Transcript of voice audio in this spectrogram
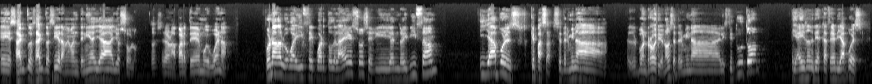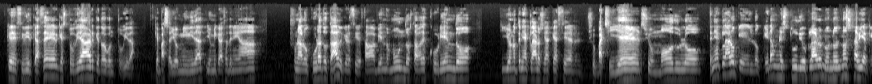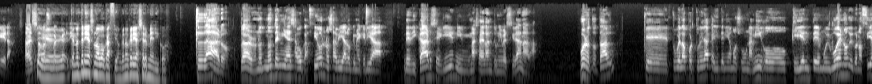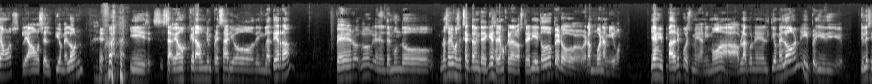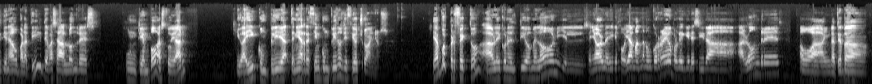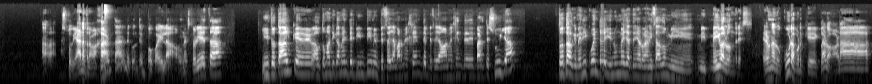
Exacto, exacto, así era, me mantenía ya yo solo. Entonces era una parte muy buena. Pues nada, luego ahí hice cuarto de la ESO, seguí yendo a Ibiza y ya pues, ¿qué pasa? Se termina el buen rollo, ¿no? Se termina el instituto y ahí es donde tienes que hacer ya pues que decidir qué hacer, qué estudiar, qué todo con tu vida. ¿Qué pasa? Yo en mi vida, yo en mi cabeza tenía una locura total, quiero decir, estaba viendo mundo, estaba descubriendo y yo no tenía claro si había que hacer si un bachiller, si un módulo. Tenía claro que lo que era un estudio, claro, no, no, no sabía qué era. ¿sabes? Sí, Estaba que, no tenías una vocación, que no querías ser médico. Claro, claro, no, no tenía esa vocación, no sabía lo que me quería dedicar, seguir, ni más adelante universidad, nada. Bueno, total, que tuve la oportunidad, que allí teníamos un amigo, cliente muy bueno que conocíamos, le llamábamos el tío Melón, y sabíamos que era un empresario de Inglaterra, pero en el del mundo no sabíamos exactamente de qué, sabíamos que era de la hostelería y todo, pero era un buen amigo. Y a mi padre pues me animó a hablar con el tío Melón y, y dile si tiene algo para ti, te vas a Londres un tiempo a estudiar. Yo ahí cumplía, tenía recién cumplidos 18 años. Ya, pues perfecto. Hablé con el tío Melón y el señor me dijo, ya, mándame un correo porque quieres ir a, a Londres o a Inglaterra a estudiar, a trabajar, tal. Le conté un poco ahí la, una historieta. Y total, que automáticamente, pim, pim, empezó a llamarme gente, empezó a llamarme gente de parte suya. Total, que me di cuenta y en un mes ya tenía organizado mi, mi- me iba a Londres. Era una locura porque, claro, ahora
